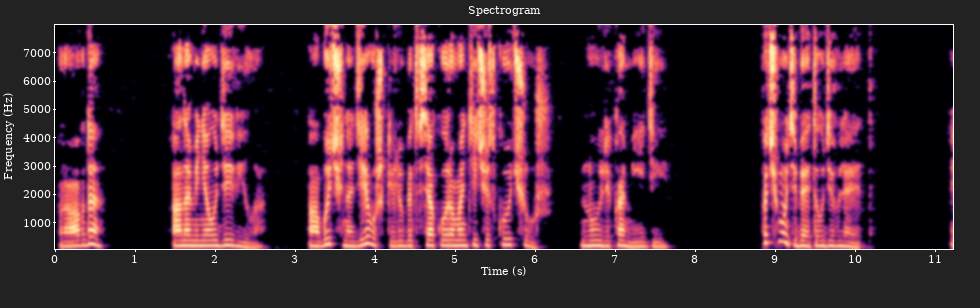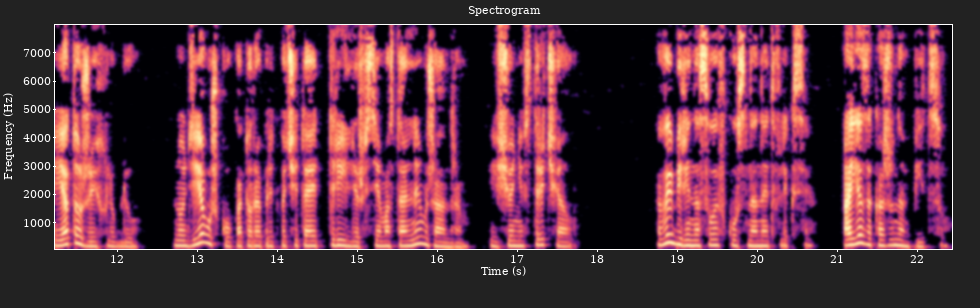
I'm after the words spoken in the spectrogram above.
Правда? Она меня удивила. Обычно девушки любят всякую романтическую чушь, ну или комедии. Почему тебя это удивляет? Я тоже их люблю. Но девушку, которая предпочитает триллер всем остальным жанрам, еще не встречал. Выбери на свой вкус на Нетфликсе, а я закажу нам пиццу.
